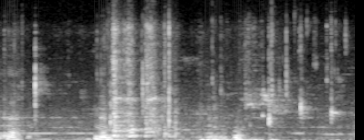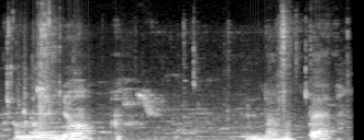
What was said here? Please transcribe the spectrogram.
ഇതാ ഇങ്ങനെ ഒന്ന് കഴിഞ്ഞു രണ്ടാമത്തെ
